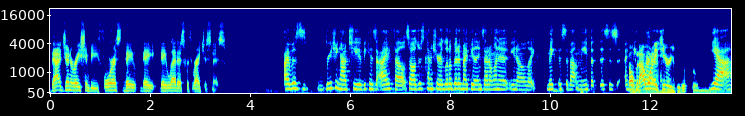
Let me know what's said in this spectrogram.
that generation before us they they they led us with righteousness I was reaching out to you because I felt so. I'll just kind of share a little bit of my feelings. I don't want to, you know, like make this about me, but this is. I oh, but I want to hear you. Yeah,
